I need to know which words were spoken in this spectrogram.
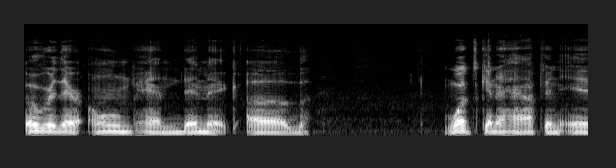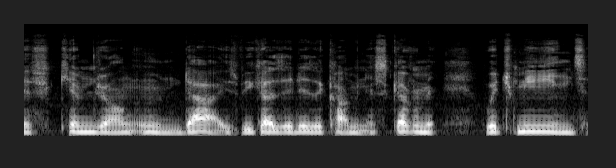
over their own pandemic of what's going to happen if Kim Jong Un dies because it is a communist government, which means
